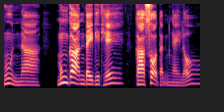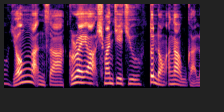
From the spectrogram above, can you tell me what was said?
งูนา มุงกาอันใดเทกาโซดันไงลอยองอันซาเกรอะชมันเจจูต้นดองอ่างอูกาโล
